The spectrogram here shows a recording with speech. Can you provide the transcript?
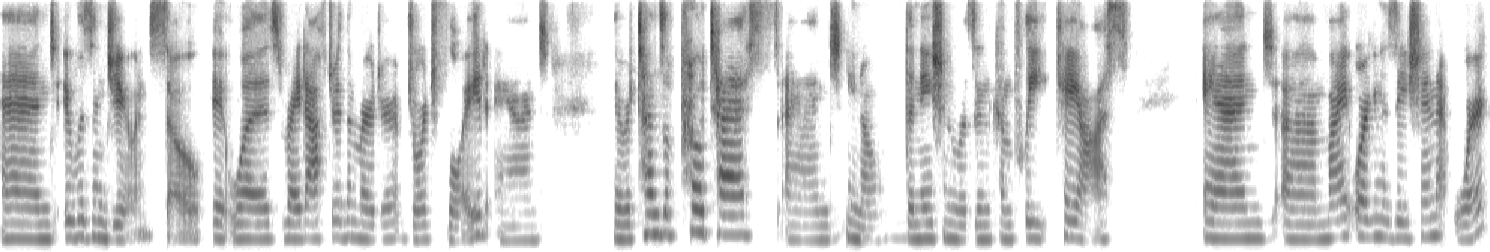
And it was in June. So it was right after the murder of George Floyd. And there were tons of protests, and, you know, the nation was in complete chaos. And um, my organization at work,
